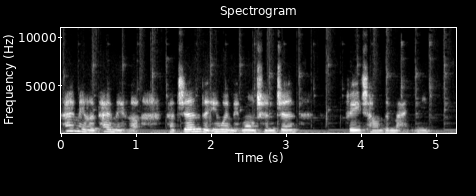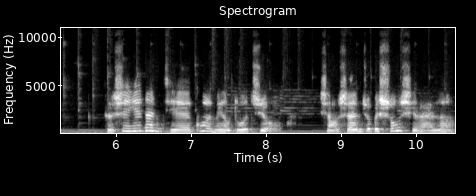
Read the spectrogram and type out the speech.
太美了，太美了！他真的因为美梦成真，非常的满意。可是椰蛋节过了没有多久，小山就被收起来了，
